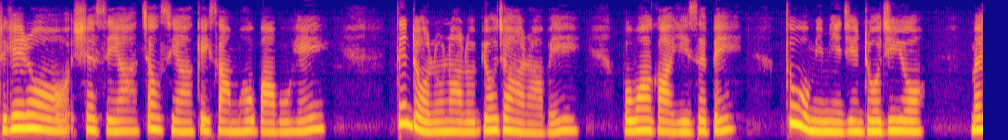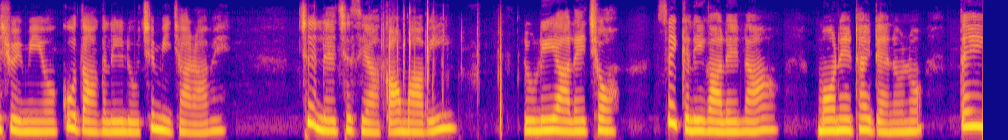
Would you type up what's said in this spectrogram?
တကယ်တော့ရှက်စရာကြောက်စရာကိစ္စမဟုတ်ပါဘူးဟဲ့တင့်တော်လွန်းလာလို့ပြောကြရတာပဲဘဝကရေစက်ပဲသူ့ကိုမြင်မြင်ချင်းဒေါ်ကြီးရောမတ်ရွှေမီရောကိုသားကလေးလိုချစ်မိကြတာပဲချစ်လဲချစ်စရာကောင်းပါပြီလူလေးကလည်းချောစိတ်ကလေးကလည်းလာမော်နဲ့ထိုက်တန်လုံးလို့တိတ်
